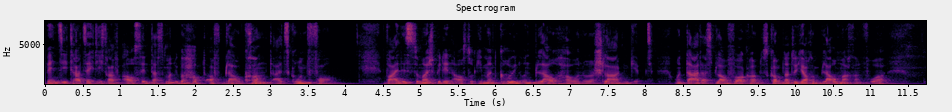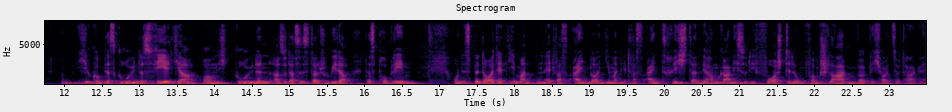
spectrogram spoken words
Wenn Sie tatsächlich darauf aus sind, dass man überhaupt auf Blau kommt als Grundform, weil es zum Beispiel den Ausdruck jemand grün und blau hauen oder schlagen gibt, und da das Blau vorkommt, es kommt natürlich auch im Blaumachern vor, und hier kommt das Grün, das fehlt ja, warum nicht Grünen? Also das ist dann schon wieder das Problem. Und es bedeutet jemanden etwas einbläuen, jemand etwas eintrichtern. Wir haben gar nicht so die Vorstellung vom Schlagen wirklich heutzutage.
